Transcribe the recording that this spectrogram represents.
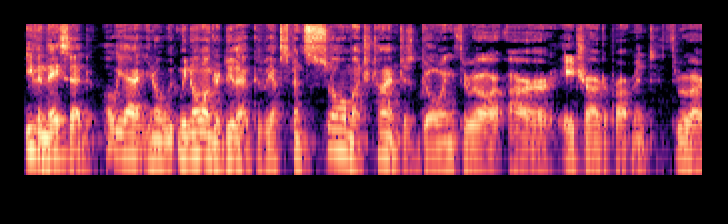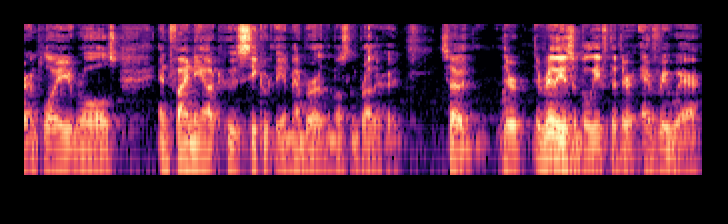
even they said, oh, yeah, you know, we, we no longer do that because we have to spend so much time just going through our, our HR department, through our employee roles, and finding out who's secretly a member of the Muslim Brotherhood. So there, there really is a belief that they're everywhere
